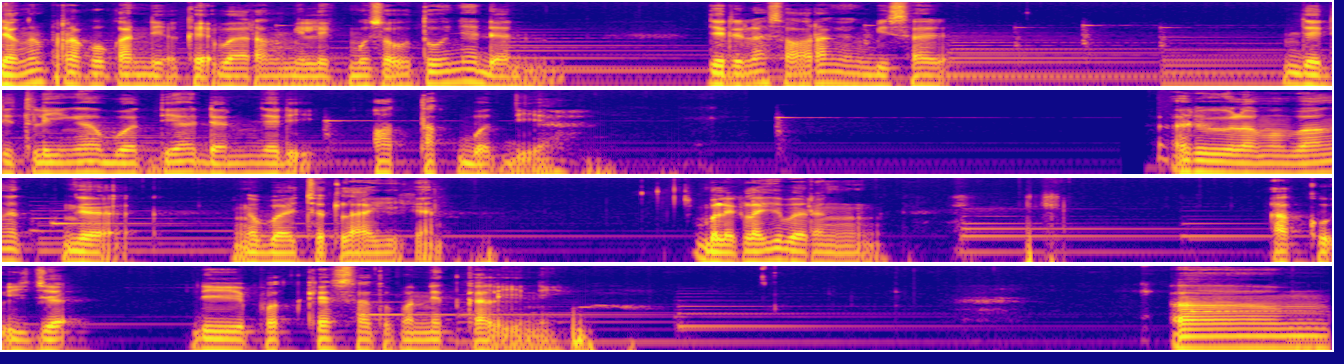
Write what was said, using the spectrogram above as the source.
jangan perlakukan dia kayak barang milikmu seutuhnya dan jadilah seorang yang bisa menjadi telinga buat dia dan menjadi otak buat dia. Aduh lama banget nggak ngebacot lagi kan. Balik lagi bareng aku Ija di podcast satu menit kali ini Um,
